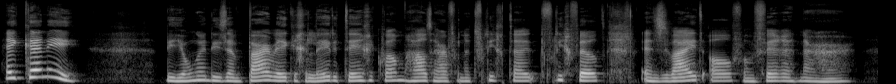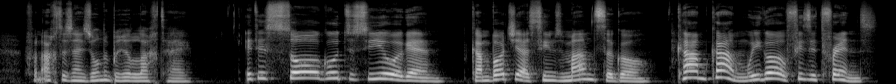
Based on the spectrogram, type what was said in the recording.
Hey Kenny! De jongen die ze een paar weken geleden tegenkwam, haalt haar van het vliegveld en zwaait al van verre naar haar. Van achter zijn zonnebril lacht hij. It is so good to see you again. Cambodia seems months ago. Come, come, we go visit friends.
